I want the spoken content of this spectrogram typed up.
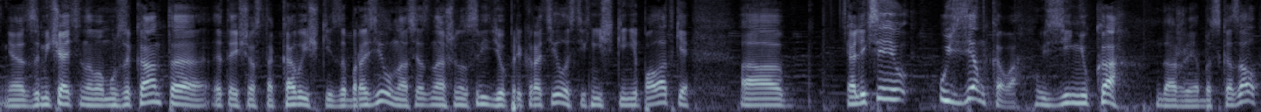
э, замечательного музыканта, это я сейчас так кавычки изобразил, у нас, я знаю, что у нас видео прекратилось, технические неполадки, э, Алексея Узенкова, Узенюка даже, я бы сказал,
